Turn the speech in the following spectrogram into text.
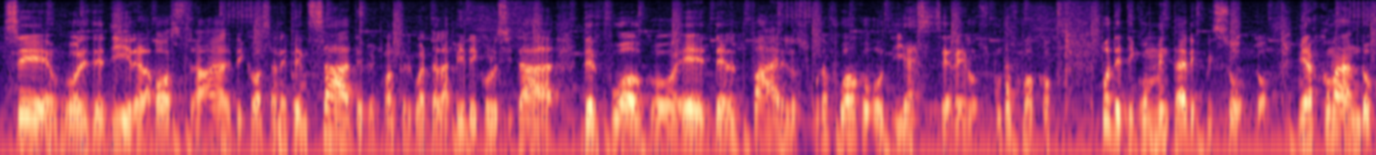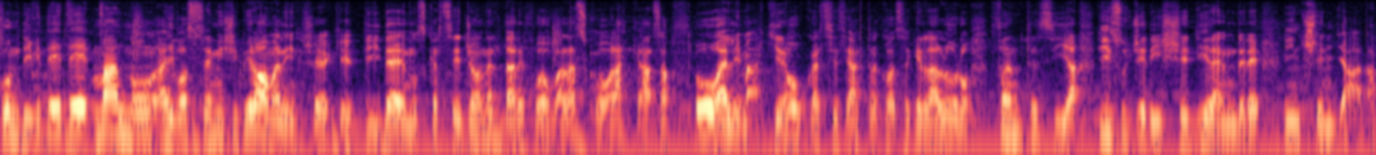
se volete dire la vostra di cosa ne pensate per quanto riguarda la pericolosità del fuoco e del fare lo sputafuoco o di essere lo sputafuoco, potete commentare qui sotto. Mi raccomando, condividete, ma non ai vostri amici piromani, cioè che di idee non scherzeggiano nel dare fuoco alla scuola, a casa o alle macchine o qualsiasi altra cosa che la loro fantasia gli suggerisce di rendere incendiata.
